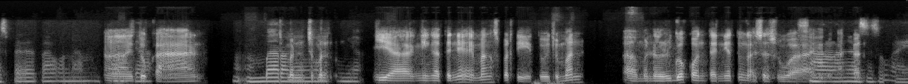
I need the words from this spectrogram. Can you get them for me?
SPT tahunan. Pajak. itu kan barang Cuman- yang cuman- punya. iya ngingetinnya emang seperti itu cuman eh, menurut gue kontennya tuh nggak sesuai gitu Salah kan. nggak sesuai.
